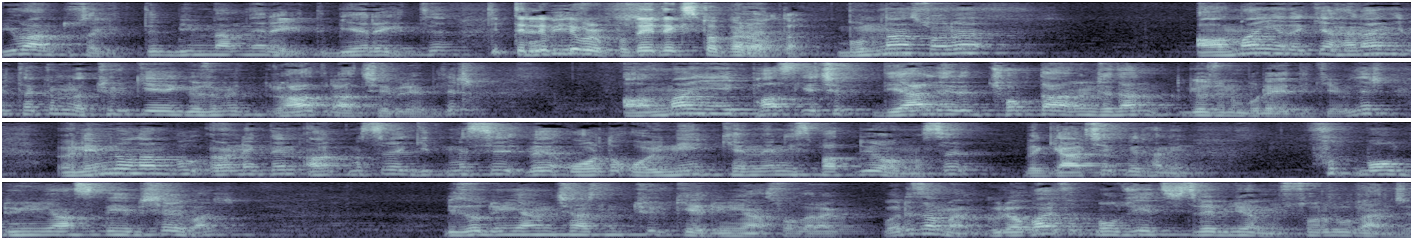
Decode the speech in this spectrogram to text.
Juventus'a gitti, bilmem nereye gitti, bir yere gitti. Gitti Bu Liverpool'da yedek stoper Evet. oldu. Bundan sonra Almanya'daki herhangi bir takım da Türkiye'ye gözünü rahat rahat çevirebilir. Almanya'yı pas geçip diğerleri çok daha önceden gözünü buraya dikebilir. Önemli olan bu örneklerin artması ve gitmesi ve orada oynayıp kendilerini ispatlıyor olması ve gerçek bir hani futbol dünyası diye bir şey var. Biz o dünyanın içerisinde Türkiye dünyası olarak varız ama global futbolcu yetiştirebiliyor muyuz? Soru bu bence.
